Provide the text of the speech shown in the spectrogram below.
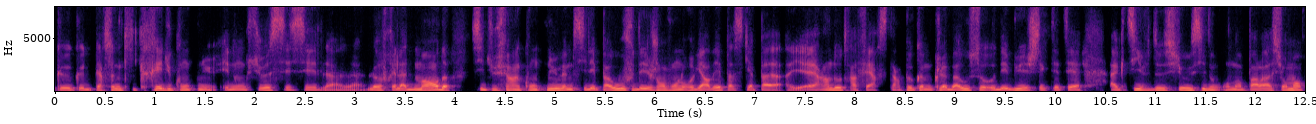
que, de personnes qui créent du contenu. Et donc, tu veux, c'est l'offre et la demande. Si tu fais un contenu, même s'il n'est pas ouf, des gens vont le regarder parce qu'il n'y a, pas, rien d'autre à faire. C'était un peu comme Clubhouse au, début et je sais que tu étais actif dessus aussi, donc on en parlera sûrement.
